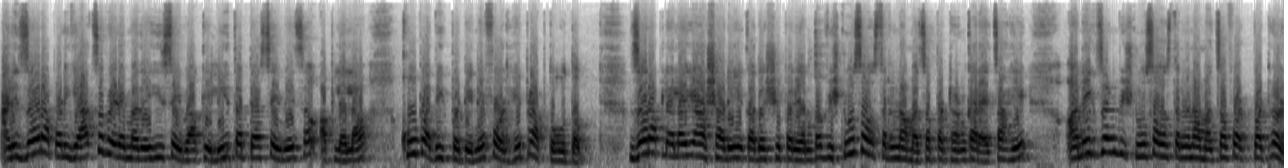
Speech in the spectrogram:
आणि जर आपण याच वेळेमध्ये ही सेवा केली तर त्या सेवेचं आपल्याला खूप अधिक पटीने फळ हे प्राप्त होतं. जर आपल्याला या आषाढी एकादशी पर्यंत विष्णू सहस्त्रनामाचं पठण करायचं आहे अनेक जण विष्णू सहस्त्रनामाचं पठण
